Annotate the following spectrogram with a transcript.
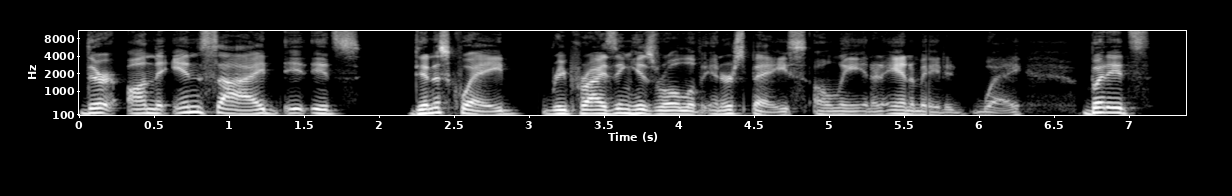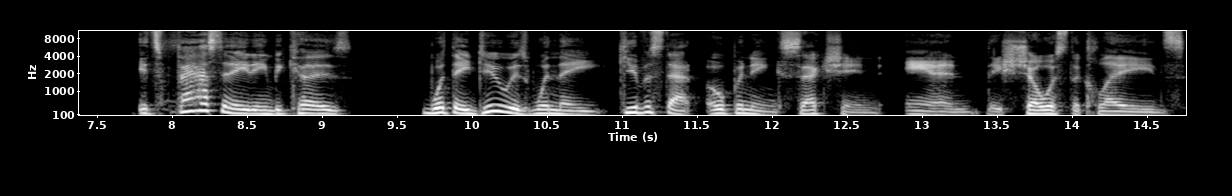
they're on the inside. It, it's Dennis Quaid reprising his role of Innerspace, only in an animated way. But it's it's fascinating because what they do is when they give us that opening section and they show us the Clades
